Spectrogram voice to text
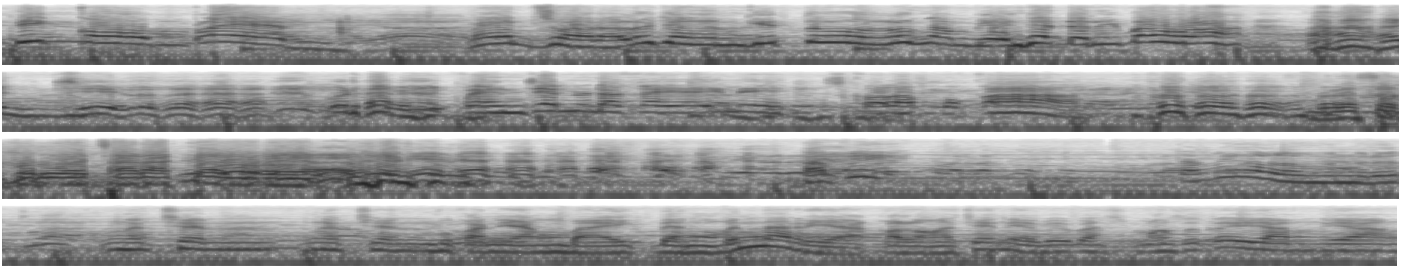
dikomplain men suara lu jangan gitu. Lu ngambilnya dari bawah. Anjir. Udah pencen udah kayak ini sekolah vokal Berasa Purwacaraka bro ya. tapi tapi kalau menurut lu ngecen ngecen bukan yang baik dan benar ya. Kalau ngecen ya bebas. Maksudnya yang yang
